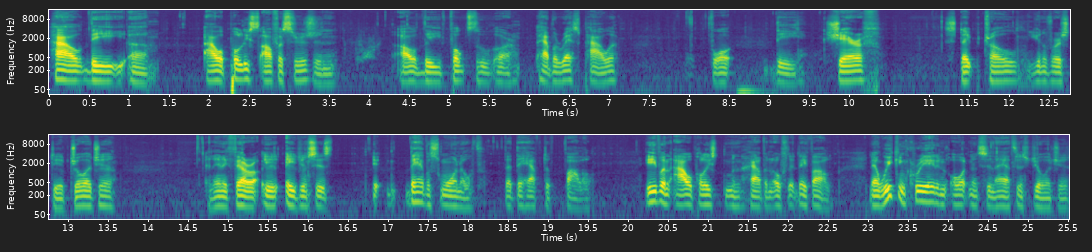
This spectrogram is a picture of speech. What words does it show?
how the um, our police officers and all the folks who are have arrest power for the sheriff, state patrol, University of Georgia, and any federal agencies, it, they have a sworn oath that they have to follow. Even our policemen have an oath that they follow. Now we can create an ordinance in Athens, Georgia,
